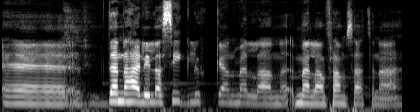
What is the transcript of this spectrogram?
Eh, den här lilla ciggluckan mellan, mellan framsätena.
